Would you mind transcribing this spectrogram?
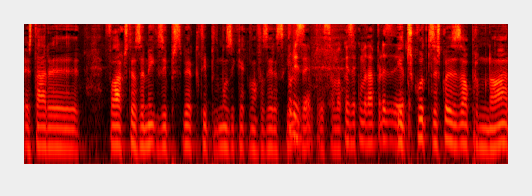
é estar a falar com os teus amigos e perceber que tipo de música é que vão fazer a seguir? Por exemplo, isso é uma coisa que me dá prazer. E discutes as coisas ao pormenor.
